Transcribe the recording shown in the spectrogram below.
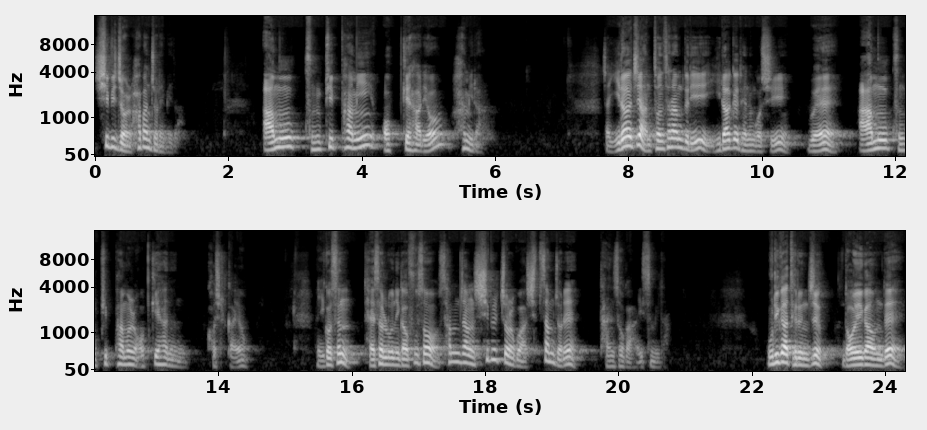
12절 하반절입니다. 아무 궁핍함이 없게 하려 함이라. 자, 일하지 않던 사람들이 일하게 되는 것이 왜 아무 궁핍함을 없게 하는 것일까요? 이것은 데살로니가 후서 3장 11절과 13절에 단서가 있습니다. 우리가 들은즉 너희 가운데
